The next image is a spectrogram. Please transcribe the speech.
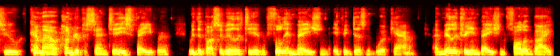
to come out 100% in his favor with the possibility of a full invasion if it doesn't work out, a military invasion followed by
